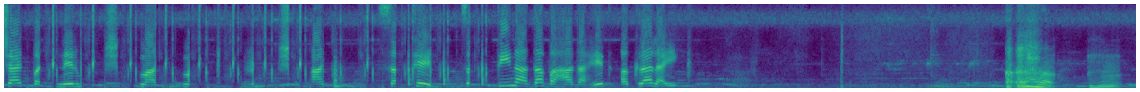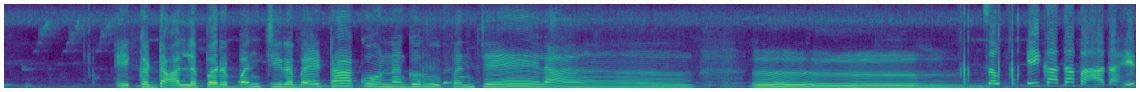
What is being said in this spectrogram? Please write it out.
चॅट पर निर्म श- मा- मा- श- आठ- थेट तीन आता पाहत आहेत अकरा लाईक. एक डाल पर पंचिर बैठा कोण गुरु पंचेला? एक आता पाहत आहेत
